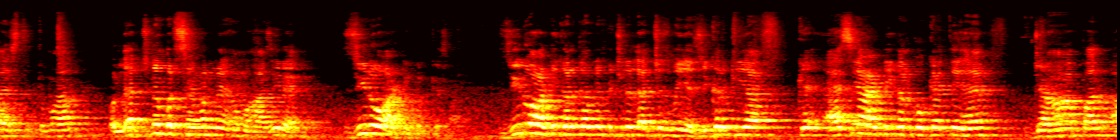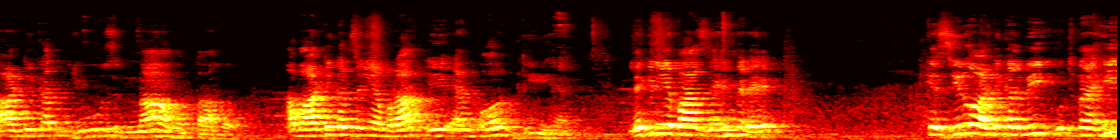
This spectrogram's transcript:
का इस्तेमाल। और लेक्चर नंबर सेवन में हम हाजिर हैं ज़ीरो आर्टिकल के साथ। ज़ीरो आर्टिकल का हमने पिछले लेक्चर में ये ज़िक्र किया कि ऐसे आर्टिकल को कहते हैं जहाँ पर आर्टिकल यूज़ ना होता हो। अब आर्टिकल से ये अमराद ए एन ओ डी है। लेकिन ये बात जहन में रहे कि ज़ीरो आर्टिकल भी उतना ही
